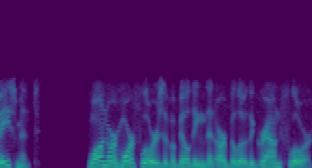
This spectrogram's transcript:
Basement. One or more floors of a building that are below the ground floor.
